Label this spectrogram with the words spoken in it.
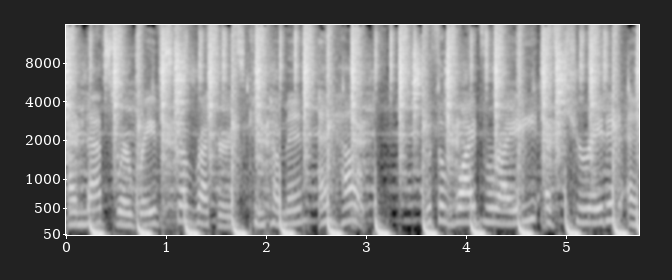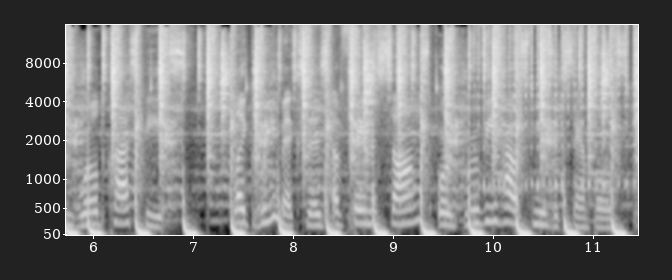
And that's where Ravesta Records can come in and help. With a wide variety of curated and world class beats, like remixes of famous songs or groovy house music samples.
